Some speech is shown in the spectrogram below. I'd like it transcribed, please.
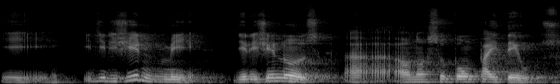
e, e dirigir-me, dirigir-nos ao nosso bom Pai Deus.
